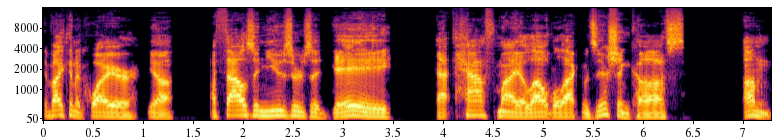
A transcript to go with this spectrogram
if I can acquire yeah a thousand users a day at half my allowable acquisition costs, I'm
